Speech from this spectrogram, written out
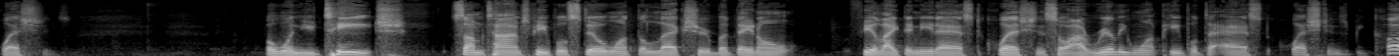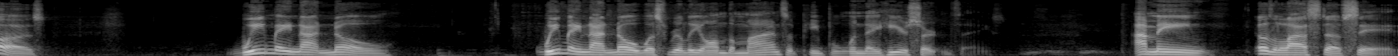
questions. But when you teach, sometimes people still want the lecture, but they don't feel like they need to ask the questions. So I really want people to ask the questions because we may not know we may not know what's really on the minds of people when they hear certain things. I mean, there was a lot of stuff said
